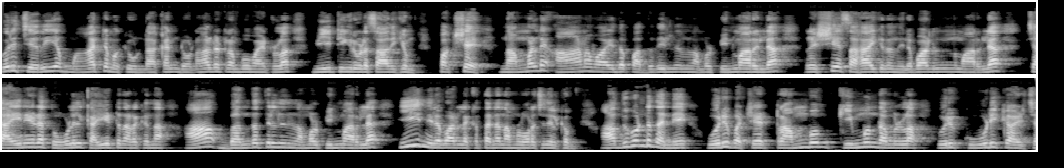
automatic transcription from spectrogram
ഒരു ചെറിയ മാറ്റമൊക്കെ ഉണ്ടാക്കാൻ ഡൊണാൾഡ് ട്രംപുമായിട്ടുള്ള മീറ്റിങ്ങിലൂടെ സാധിക്കും. പക്ഷേ നമ്മളുടെ ആണവായുധ പദ്ധതിയിൽ നിന്ന് നമ്മൾ പിന്മാറില്ല. റഷ്യയെ സഹായിക്കുന്ന നിലപാടിൽ നിന്ന് മാറില്ല. ചൈനയുടെ തോളിൽ കൈയിട്ട് നടക്കുന്ന ആ ബന്ധത്തിൽ നിന്ന് നമ്മൾ പിന്മാറില്ല. ഈ നിലപാടിലൊക്കെ തന്നെ നമ്മൾ ഉറച്ചു നിൽക്കും. അതുകൊണ്ട് തന്നെ ഒരു പക്ഷേ ട്രംപും കിമ്മും തമ്മിലുള്ള ഒരു കൂടിക്കാഴ്ച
